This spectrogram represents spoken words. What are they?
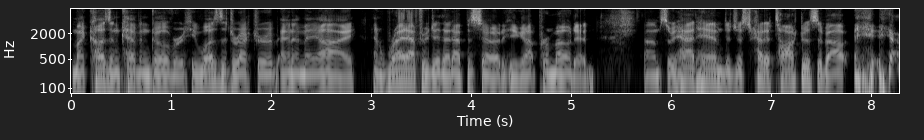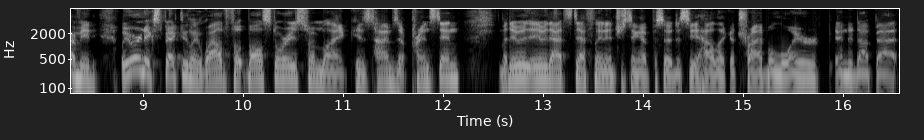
My cousin Kevin Gover, he was the director of NMAI, and right after we did that episode, he got promoted. Um, so we had him to just kind of talk to us about. I mean, we weren't expecting like wild football stories from like his times at Princeton, but it was it, that's definitely an interesting episode to see how like a tribal lawyer ended up at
